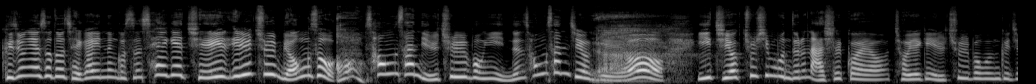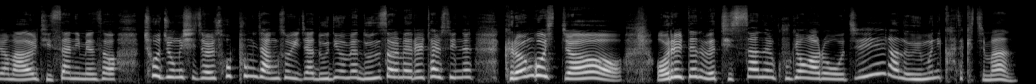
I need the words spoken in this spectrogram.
그 중에서도 제가 있는 곳은 세계 제일 일출 명소 어. 성산 일출봉이 있는 성산 지역이에요. 이 지역 출신 분들은 아실 거예요. 저에게 일출봉은 그저 마을 뒷산이면서 초중 시절 소풍 장소이자 눈이 오면 눈썰매를 탈 수 있는 그런 곳이죠. 어릴 때는 왜 뒷산을 구경하러 오지? 라는 의문이 가득했지만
